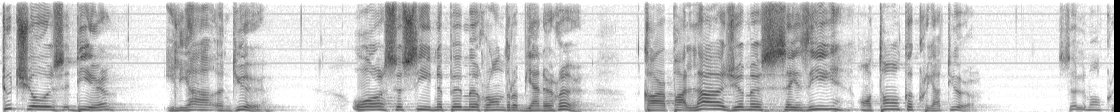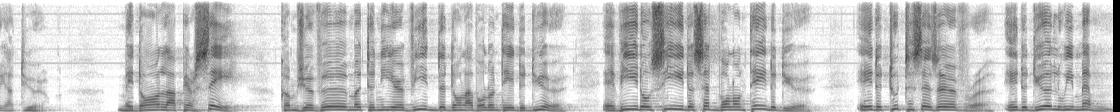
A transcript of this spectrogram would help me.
toute chose dire, il y a un Dieu. Or, ceci ne peut me rendre bien heureux, car par là je me saisis en tant que créature, seulement créature. Mais dans la percée, comme je veux me tenir vide dans la volonté de Dieu, et vide aussi de cette volonté de Dieu et de toutes ses œuvres et de Dieu lui-même.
